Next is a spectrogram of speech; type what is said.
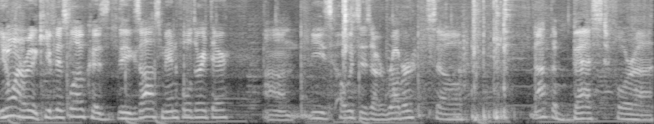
You don't want to really keep this low because the exhaust manifold right there, um, these hoses are rubber, so not the best for uh,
